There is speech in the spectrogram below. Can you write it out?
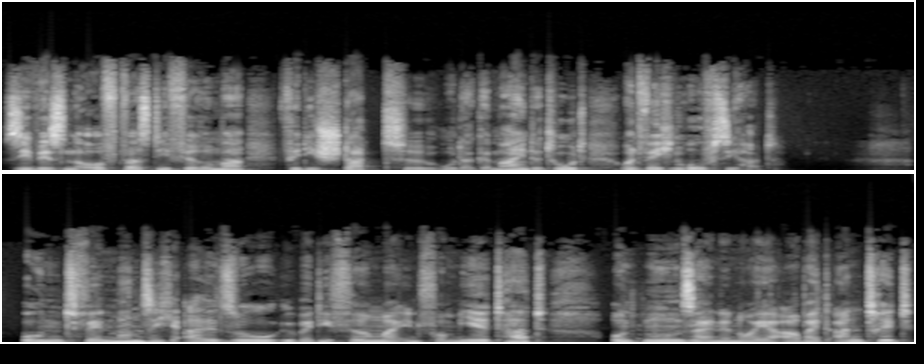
Sie wissen oft, was die Firma für die Stadt äh, oder Gemeinde tut und welchen Ruf sie hat. Und wenn man sich also über die Firma informiert hat und nun seine neue Arbeit antritt,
